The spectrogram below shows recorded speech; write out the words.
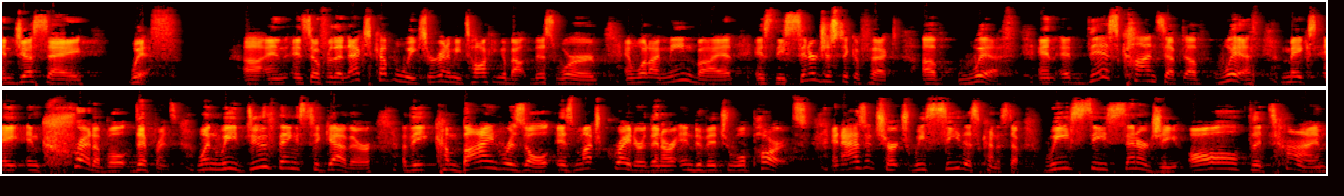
and just say with. Uh, and, and so for the next couple weeks, we're going to be talking about this word. And what I mean by it is the synergistic effect of with. And uh, this concept of with makes an incredible difference. When we do things together, the combined result is much greater than our individual parts. And as a church, we see this kind of stuff. We see synergy all the time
